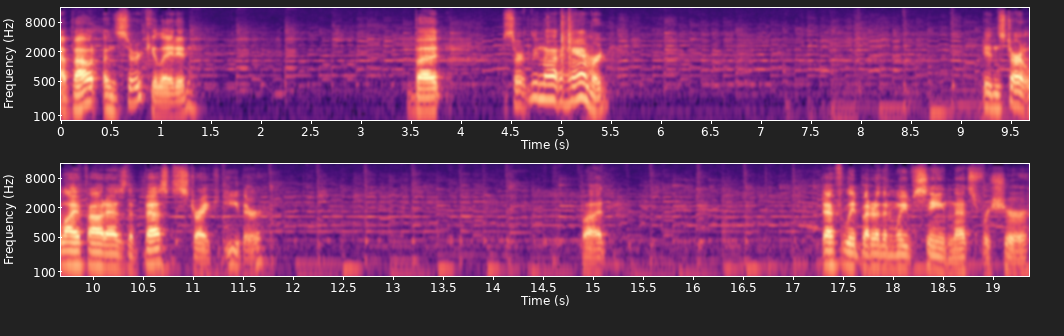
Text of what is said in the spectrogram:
about uncirculated but certainly not hammered. Didn't start life out as the best strike either. But definitely better than we've seen, that's for sure.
